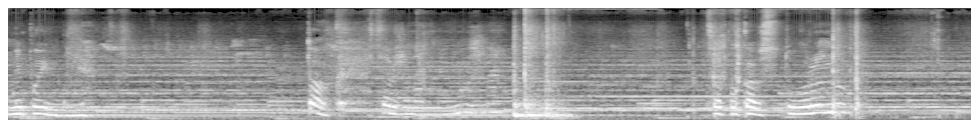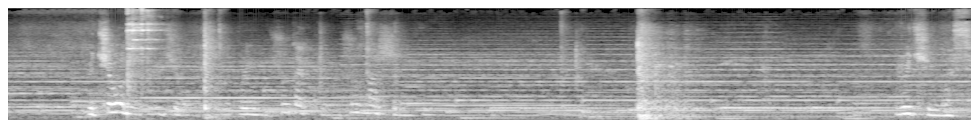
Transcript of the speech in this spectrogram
не пойму я. Так, це вже нам не нужно. Це поки в сторону. Ви чого не включила? Не пойму. Що таке? Що з машинкою? Включилась.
